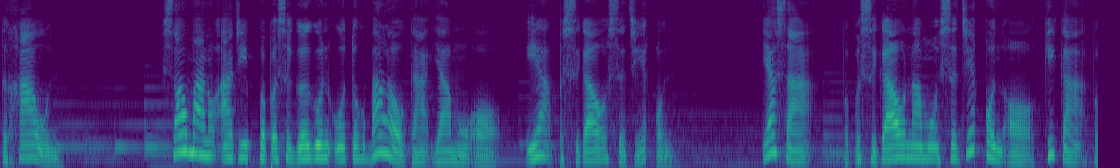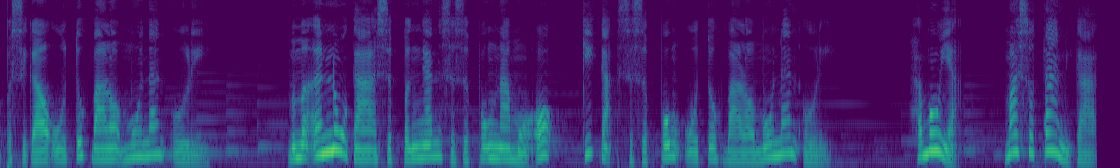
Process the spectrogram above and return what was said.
tehaun. Sau manu aji pepesegagun utuh balau ka yamu o, ia pesigau sejikun. Yasa, pepesigau namu sejikun o, kika pepesigau utuh balau munan uli. Memaenu ka sepengan sesepung namu o, kika sesepung utuh balomunan uli. Hamuya, masutan ka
